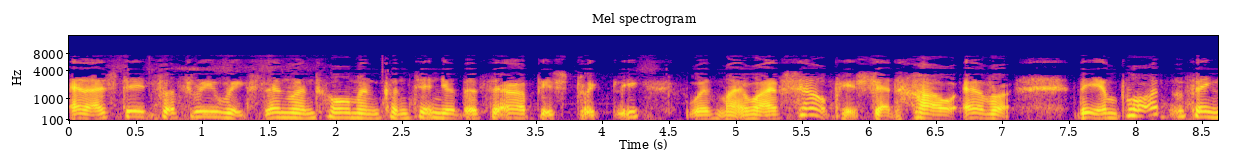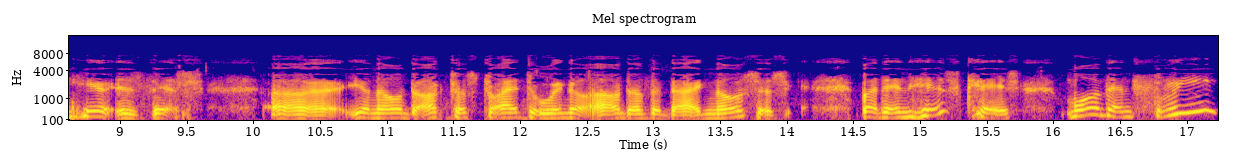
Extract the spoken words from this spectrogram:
And I stayed for three weeks, then went home and continued the therapy strictly with my wife's help, he said. However, the important thing here is this. Uh, you know, doctors tried to wiggle out of the diagnosis, but in his case, more than three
